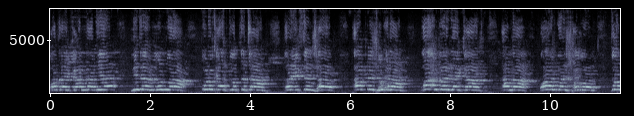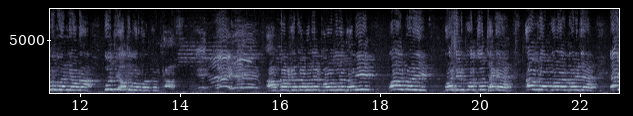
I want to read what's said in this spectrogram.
কোথায় কান না দিয়ে নিজের মন কোনো কাজ করতে চান, তাহলে এক্সচেঞ্জ সাহেব, আপনি শুনে নেন পরাণবাড়ির কাজ, আমরা পরাণবাড়ির সকল জনগণ নিয়ে আমরা প্রতিহত করব কাজ। আপনার কাছে আমাদের বড়গুলো দাবি পরাণবাড়ি বসির পক্ষ থেকে আমরা পরাণবাড়িতে এই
